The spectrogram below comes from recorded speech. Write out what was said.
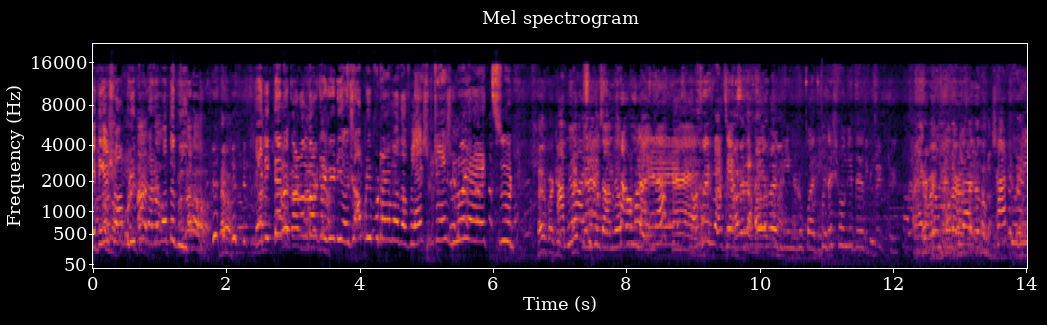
এদিকে সব রিপোর্টারের মতো ভিড় এদিক থেকে করার দরকার ভিডিও সব রিপোর্টারের মতো ফ্ল্যাশ ট্রেশ লইয়া এক শুট আমিও আছি কিন্তু আমিও কম নাই হ্যাঁ এবার গ্রিন রূপা দি আমাদের সঙ্গীতের দিক একদম শাশুড়ি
